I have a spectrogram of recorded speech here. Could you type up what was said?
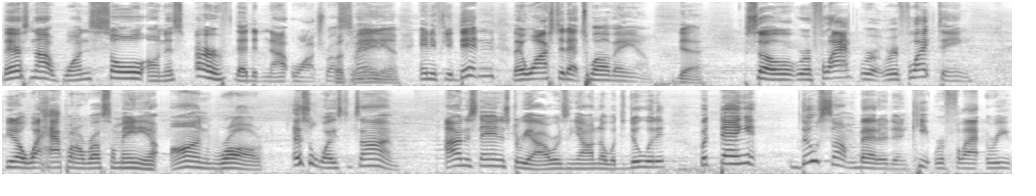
There's not one soul on this earth that did not watch WrestleMania. WrestleMania. And if you didn't, they watched it at 12 a.m. Yeah. So reflect, re- reflecting, you know what happened on WrestleMania on Raw, it's a waste of time. I understand it's three hours and y'all know what to do with it, but dang it, do something better than keep reflect, re-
